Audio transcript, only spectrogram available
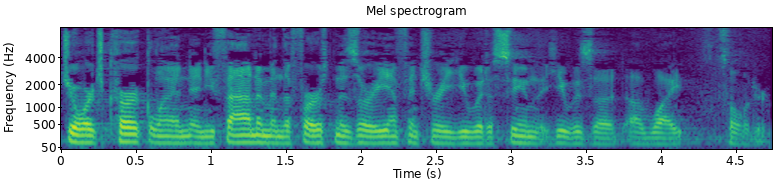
George Kirkland and you found him in the 1st Missouri Infantry, you would assume that he was a, a white soldier.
